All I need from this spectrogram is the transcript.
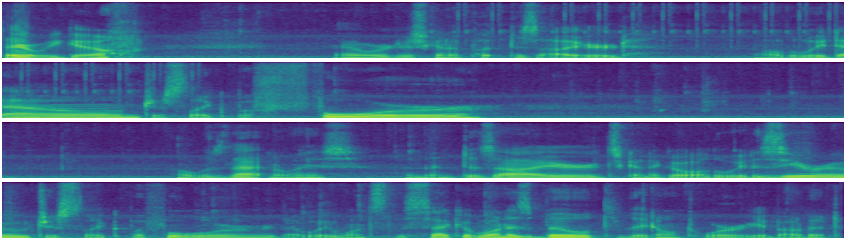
There we go. And we're just going to put desired all the way down, just like before. What was that noise? And then desired is going to go all the way to zero, just like before. That way once the second one is built, they don't worry about it.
